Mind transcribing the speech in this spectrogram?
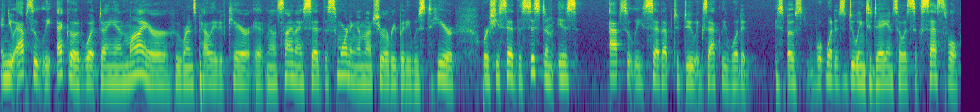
And you absolutely echoed what Diane Meier, who runs palliative care at Mount Sinai, said this morning. I'm not sure everybody was hear, where she said the system is absolutely set up to do exactly what it is supposed to, what it's doing today, and so it's successful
